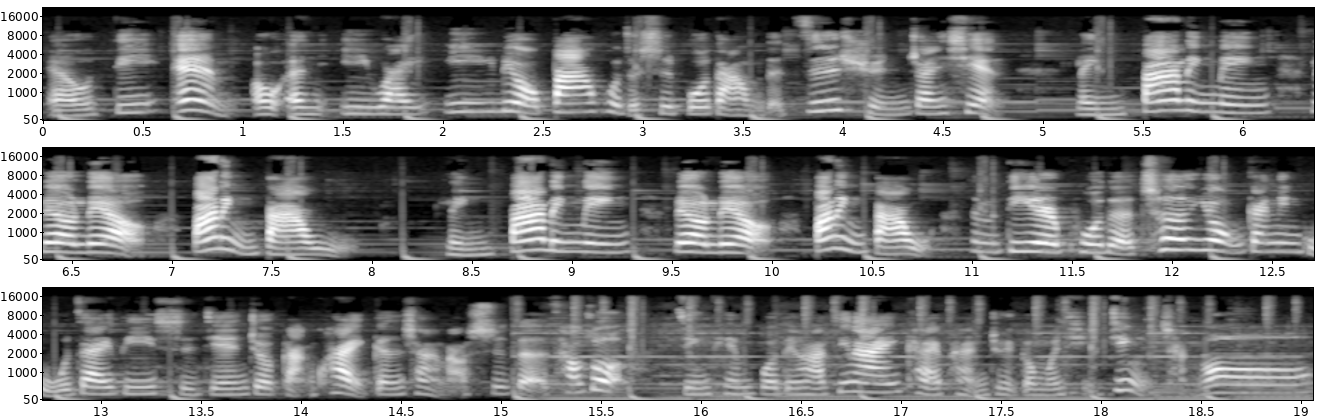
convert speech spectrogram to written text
L D M O N E Y 一六八，或者是拨打我们的咨询专线零八零零六六八零八五零八零零六六八零八五。那么第二波的车用概念股，在第一时间就赶快跟上老师的操作。今天拨电话进来，开盘就跟我们一起进场哦。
